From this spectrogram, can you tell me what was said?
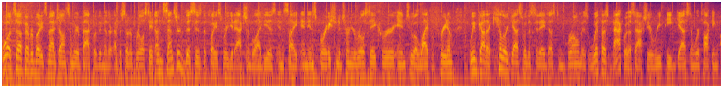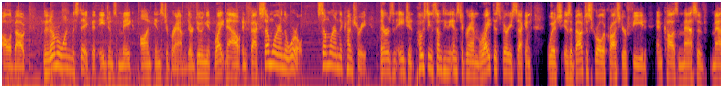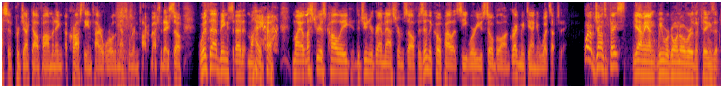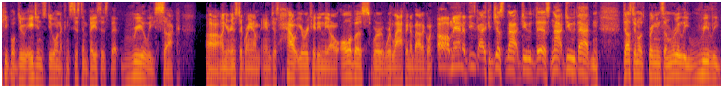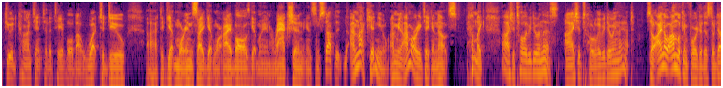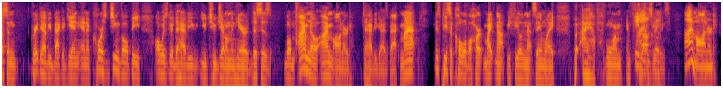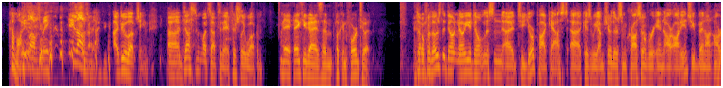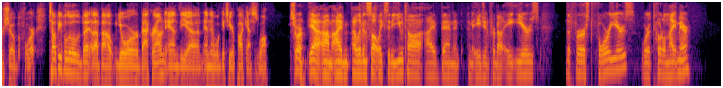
What's up, everybody? It's Matt Johnson. We're back with another episode of Real Estate Uncensored. This is the place where you get actionable ideas, insight, and inspiration to turn your real estate career into a life of freedom. We've got a killer guest with us today. Dustin Brohm is with us, back with us, actually, a repeat guest, and we're talking all about the number one mistake that agents make on Instagram. They're doing it right now, in fact, somewhere in the world somewhere in the country, there is an agent posting something to Instagram right this very second, which is about to scroll across your feed and cause massive, massive projectile vomiting across the entire world. And that's what we're going to talk about today. So with that being said, my, uh, my illustrious colleague, the junior grandmaster himself is in the co-pilot seat where you so belong. Greg McDaniel, what's up today? What up, Johnson Face? Yeah, man, we were going over the things that people do, agents do on a consistent basis that really suck uh, on your Instagram and just how irritating they are. All of us were, were laughing about it, going, oh man, if these guys could just not do this, not do that. And Dustin was bringing some really, really good content to the table about what to do uh, to get more insight, get more eyeballs, get more interaction, and some stuff that I'm not kidding you. I mean, I'm already taking notes. I'm like, oh, I should totally be doing this. I should totally be doing that. So I know I'm looking forward to this. So Dustin, great to have you back again. And of course, Gene Volpe, always good to have you, you two gentlemen here. This is, well, I'm no, I'm honored to have you guys back. Matt, his piece of coal of a heart might not be feeling that same way, but I have warm and he loves feelings. Me. I'm honored. Come on. He loves me. He loves me. I, do, I do love Gene. Uh, Dustin, what's up today? Officially welcome. Hey, thank you guys. I'm looking forward to it. So for those that don't know you, don't listen uh, to your podcast because uh, we, I'm sure there's some crossover in our audience. You've been on our mm-hmm. show before. Tell people a little bit about your background and the, uh, and then we'll get to your podcast as well. Sure. Yeah. Um, I I live in Salt Lake City, Utah. I've been an, an agent for about eight years. The first four years were a total nightmare.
